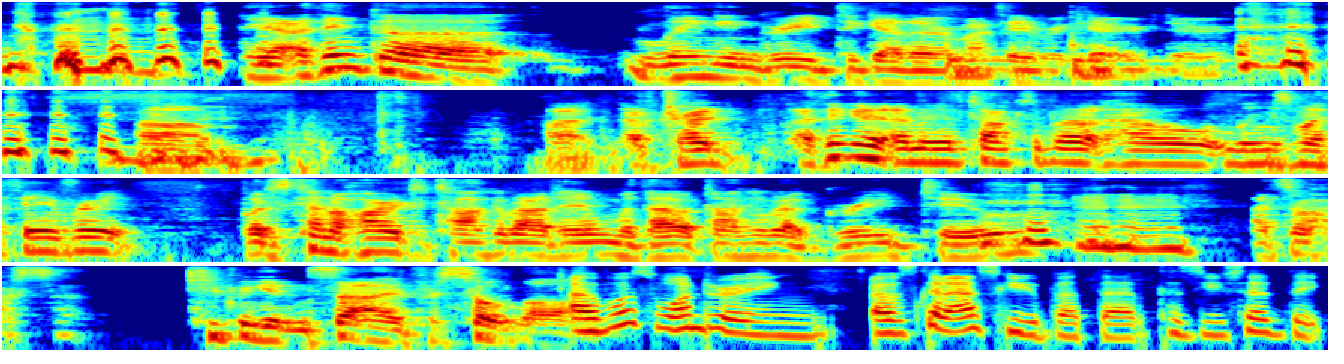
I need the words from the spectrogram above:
Mhm. Yeah, I think uh, Ling and Greed together are my favorite character. Um, I, I've tried. I think I, I mean I've talked about how Ling's my favorite, but it's kind of hard to talk about him without talking about Greed too. Mhm. and so I was keeping it inside for so long. I was wondering, I was going to ask you about that because you said that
